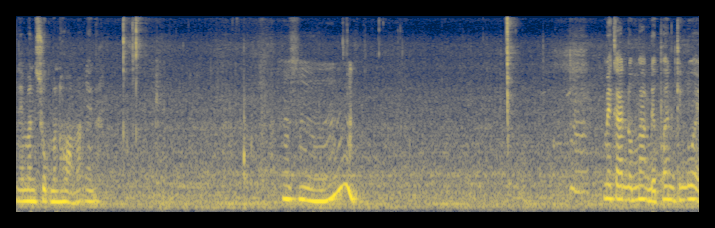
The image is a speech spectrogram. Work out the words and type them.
เนี่ยมันสุกมันหอมมากเลยนะอื้อหือไม่กล้ารดมมากเดี๋ยวเพื่อนกินด้วย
